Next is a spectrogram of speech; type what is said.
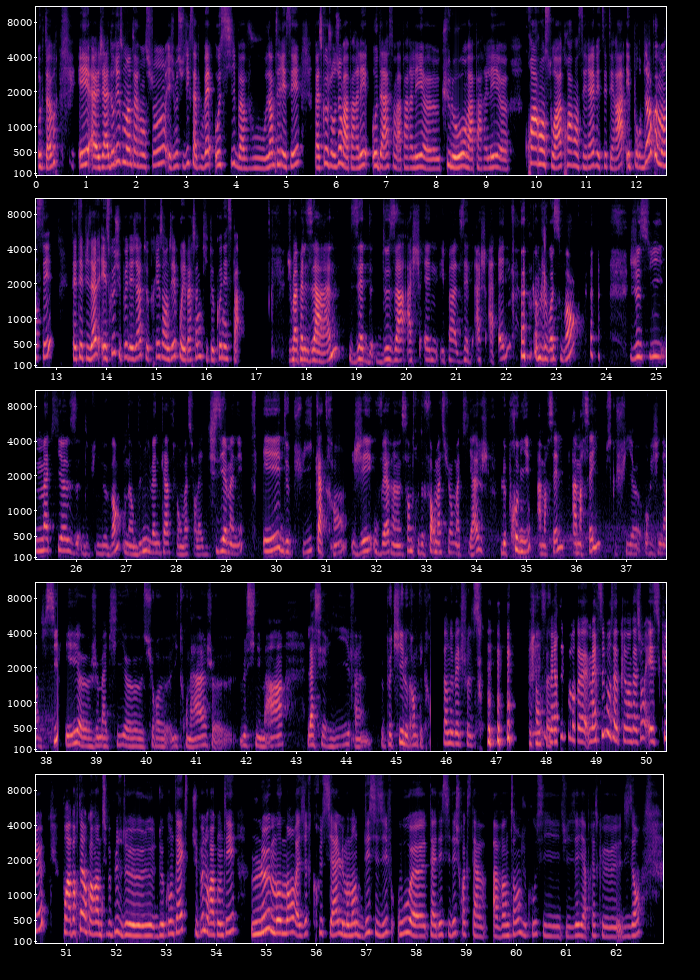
octobre. Et euh, j'ai adoré son intervention et je me suis dit que ça pouvait aussi bah, vous intéresser parce qu'aujourd'hui, on va parler audace, on va parler euh, culot, on va parler euh, croire en soi, croire en ses rêves, etc. Et pour bien commencer cet épisode, est-ce que tu peux déjà te présenter pour les personnes qui ne te connaissent pas? Je m'appelle Zahan, Z2A-H-N et pas Z-H-A-N, comme je vois souvent. Je suis maquilleuse depuis 9 ans. On est en 2024 et on va sur la dixième année. Et depuis 4 ans, j'ai ouvert un centre de formation maquillage, le premier à Marseille, à Marseille puisque je suis euh, originaire d'ici. Et euh, je maquille euh, sur les tournages, le cinéma, la série, enfin le petit et le grand écran. Plein de belles choses. Merci pour, euh, merci pour cette présentation. Est-ce que, pour apporter encore un petit peu plus de, de contexte, tu peux nous raconter le moment, on va dire, crucial, le moment décisif où euh, tu as décidé, je crois que c'était à, 20 ans, du coup, si tu disais il y a presque 10 ans,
